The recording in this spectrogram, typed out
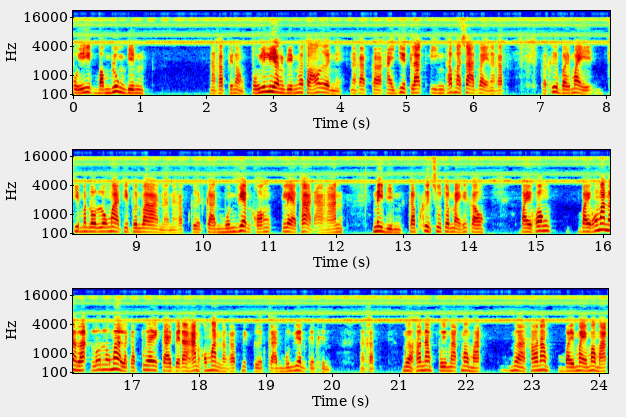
ปุ๋ยบำรุงดินนะครับ พี่น้องปุ๋ยเลี้ยงดินว่าท้องเขาเอิญนี่นะครับก็ให้ยึดลักอิงธรรมชาติไว้นะครับ ก็คือใบไม้ที่มันลดลงมาที่เพิ่นว่านั่นแหละนะครับ เกิดการหมุนเวียนของแร่ธาตุอาหารในดินกลับขึ้นสู่ต้นไม้คือเก่าใบของใบของมันนั่นแหละลดลงมาแล้วก็เปื่อยกลายเป็นอาหารของมันนะครับนี่เกิดการหมุนเวียนเกิดขึ้นนะครับ เมื่อเขานำปุ๋ยหมักมาหมัก เมื่อเขานำใบไม้มาหมัก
